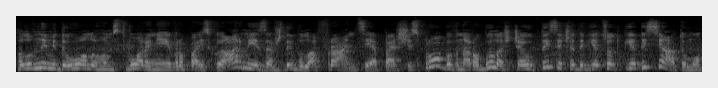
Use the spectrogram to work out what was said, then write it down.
Головним ідеологом створення європейської армії завжди була Франція. Перші спроби вона робила ще у 1950-му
